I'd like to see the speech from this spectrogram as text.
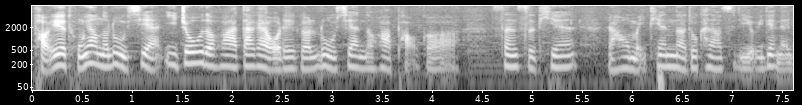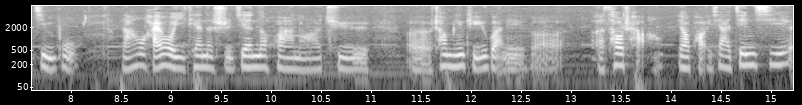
跑一个同样的路线，一周的话，大概我这个路线的话跑个三四天，然后每天呢都看到自己有一点点进步。然后还有一天的时间的话呢，去呃昌平体育馆那个。呃，操场要跑一下间歇，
